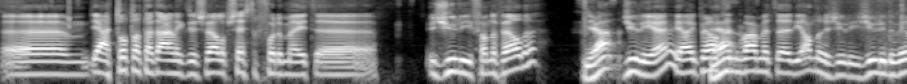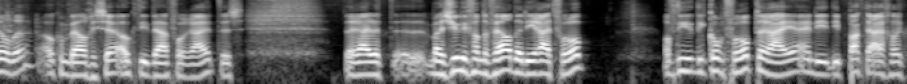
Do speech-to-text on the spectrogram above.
Ehm, ja, totdat uiteindelijk dus wel op 60 voor de meet eh, Julie van der Velde. ja, Julie, hè? Ja, ik ben altijd in de war met eh, die andere Julie. Julie de Wilde, ook een Belgische, ook die daarvoor rijdt. Dus daar rijdt het, eh, maar Julie van der Velde, die rijdt voorop. Of die, die komt voorop te rijden en die, die pakt eigenlijk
